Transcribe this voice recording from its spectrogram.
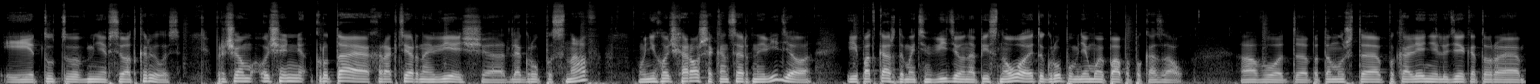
И тут мне все открылось. Причем очень крутая, характерная вещь э, для группы Snuff. У них очень хорошее концертное видео, и под каждым этим видео написано «О, эту группу мне мой папа показал». А, вот, э, потому что поколение людей, которые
